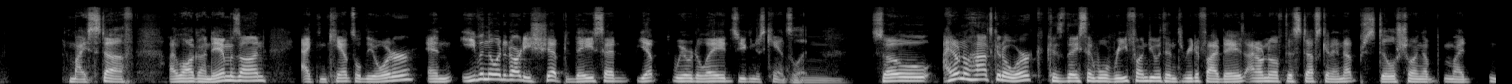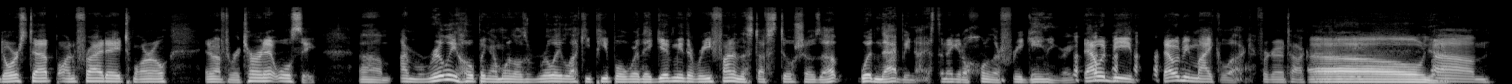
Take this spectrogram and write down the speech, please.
my stuff, I log on to Amazon. I can cancel the order, and even though it had already shipped, they said, "Yep, we were delayed, so you can just cancel it." mm. So I don't know how it's going to work because they said we'll refund you within three to five days. I don't know if this stuff's going to end up still showing up my doorstep on Friday, tomorrow, and I have to return it. We'll see. Um, I'm really hoping I'm one of those really lucky people where they give me the refund and the stuff still shows up. Wouldn't that be nice? Then I get a whole other free gaming rig. That would be that would be Mike luck if we're going to talk about. Oh yeah. Um,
